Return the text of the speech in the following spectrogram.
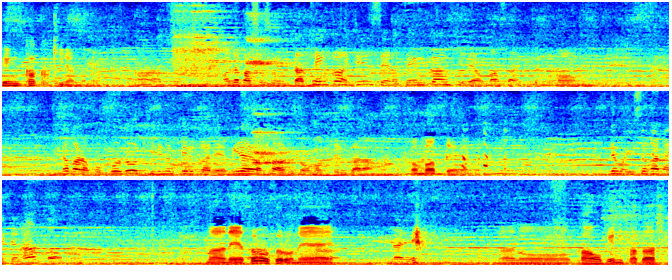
変革期なんだから。まあ、だからそうそうだ転換人生の転換期だよまさに。だからここをどう切り抜けるかで未来は変わると思ってるから。うん頑張って。でも急がなきゃなとは思う。まあねそろそろね。うん。何？あのー棺桶に片足突っ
